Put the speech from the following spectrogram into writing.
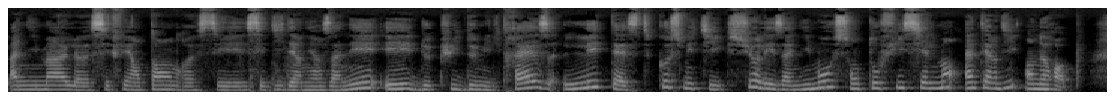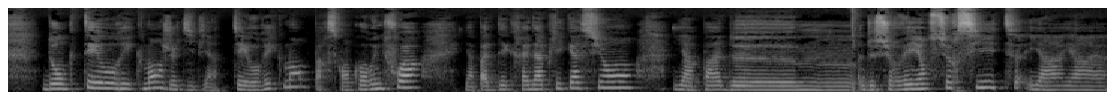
animale s'est fait entendre ces, ces dix dernières années et depuis 2013, les tests cosmétiques sur les animaux sont officiellement interdits en Europe. Donc théoriquement, je dis bien théoriquement, parce qu'encore une fois, il n'y a pas de décret d'application, il n'y a pas de, surveillance sur site, il y a,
